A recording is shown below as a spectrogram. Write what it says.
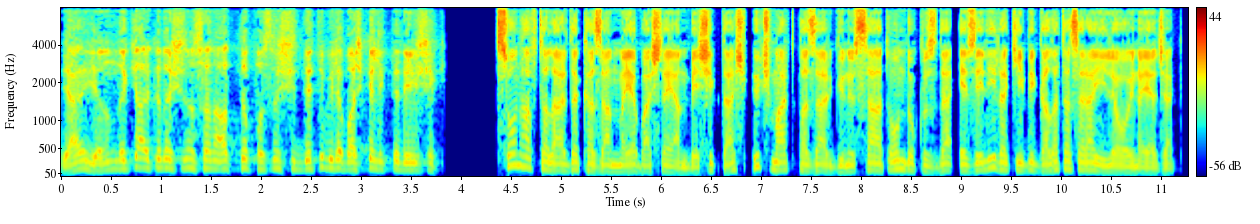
yani yanındaki arkadaşının sana attığı pasın şiddeti bile başka ligde değişik. Son haftalarda kazanmaya başlayan Beşiktaş, 3 Mart Pazar günü saat 19'da ezeli rakibi Galatasaray ile oynayacak.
